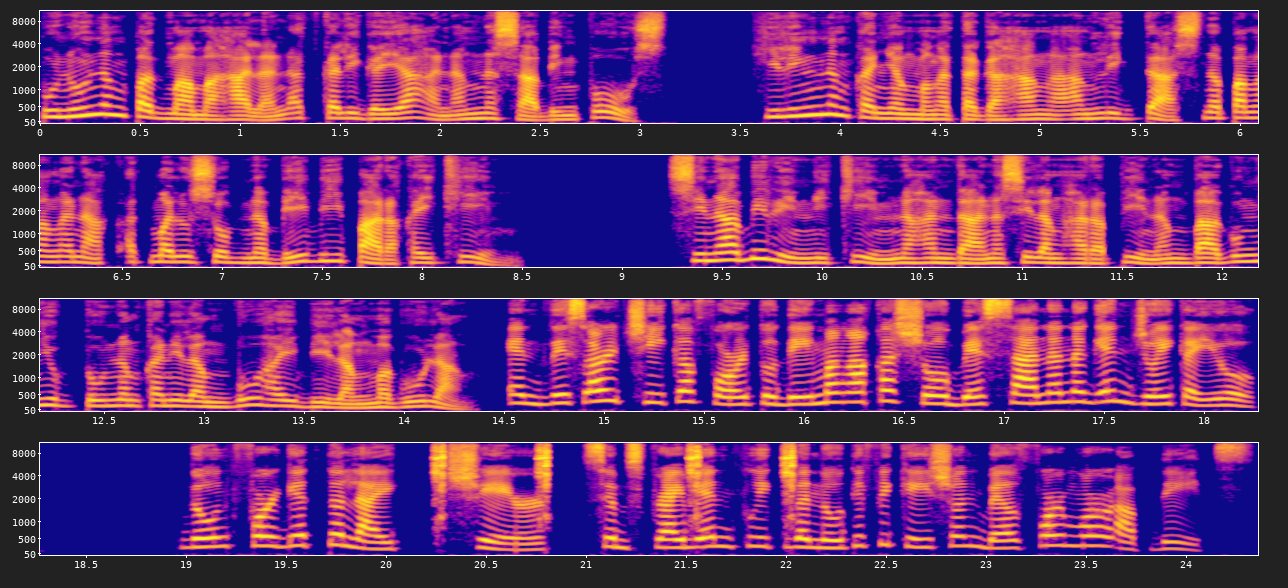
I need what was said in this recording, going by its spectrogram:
Puno ng pagmamahalan at kaligayahan ang nasabing post. Hiling ng kanyang mga tagahanga ang ligtas na panganganak at malusog na baby para kay Kim. Sinabi rin ni Kim na handa na silang harapin ang bagong yugto ng kanilang buhay bilang magulang. And this are chika for today mga ka-showbiz sana nag-enjoy kayo. Don't forget to like, share, subscribe and click the notification bell for more updates.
